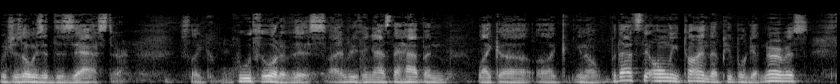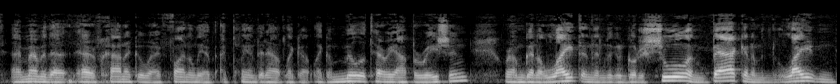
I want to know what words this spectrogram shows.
which is always a disaster. It's like, who thought of this? Everything has to happen like a like you know. But that's the only time that people get nervous. I remember that Erev Hanukkah where I finally I, I, planned it out like a like a military operation where I'm going to light and then we're going to go to shul and back and I'm light and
